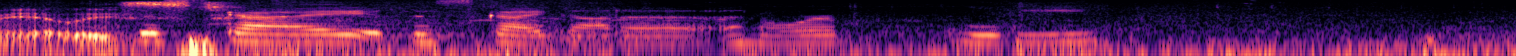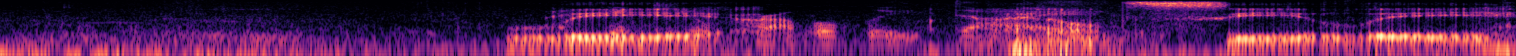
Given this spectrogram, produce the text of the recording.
me at least. This guy, this guy got a, an orb. Lee. I Lee. die. I don't see Lee.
